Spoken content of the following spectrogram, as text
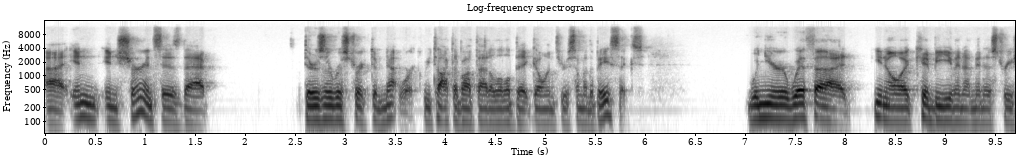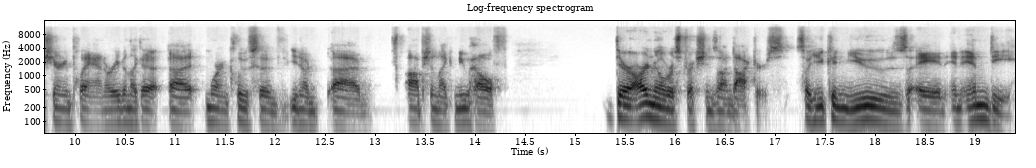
uh, in insurance is that there's a restrictive network. We talked about that a little bit going through some of the basics. When you're with a you know, it could be even a ministry sharing plan or even like a, a more inclusive, you know, uh, option like Knew Health. There are no restrictions on doctors, so you can use a, an MD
